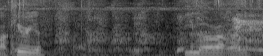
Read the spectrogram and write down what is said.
Got Walkyria. Female Rottweiler.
